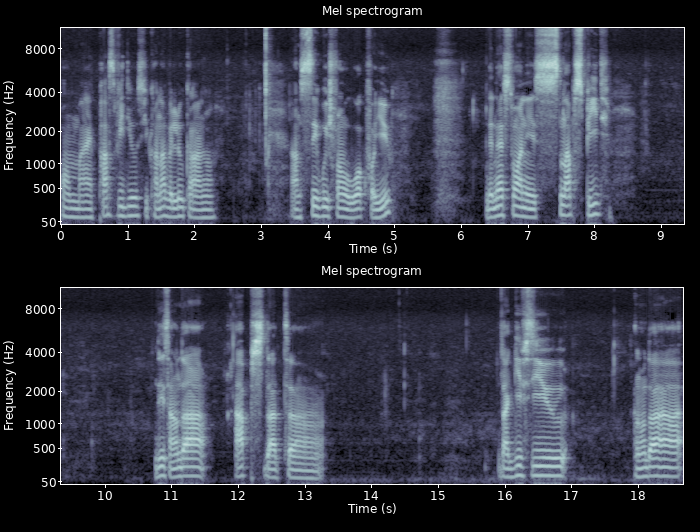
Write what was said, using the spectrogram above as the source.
on my past videos. You can have a look and and see which one will work for you. The next one is Snapseed. These are other apps that uh, that gives you another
